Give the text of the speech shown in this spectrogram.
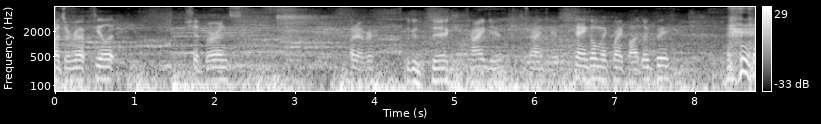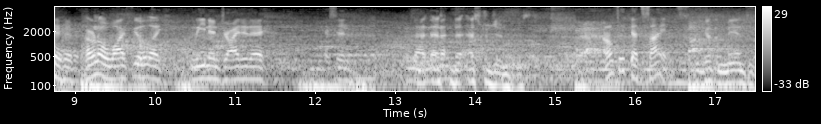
About to rip, feel it. Shit burns. Whatever. Looking thick. Trying to, trying to. Tangle make my butt look big. I don't know why I feel like lean and dry today. Listen, and that, the, the estrogen boost. I don't think that's science. You got the man as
